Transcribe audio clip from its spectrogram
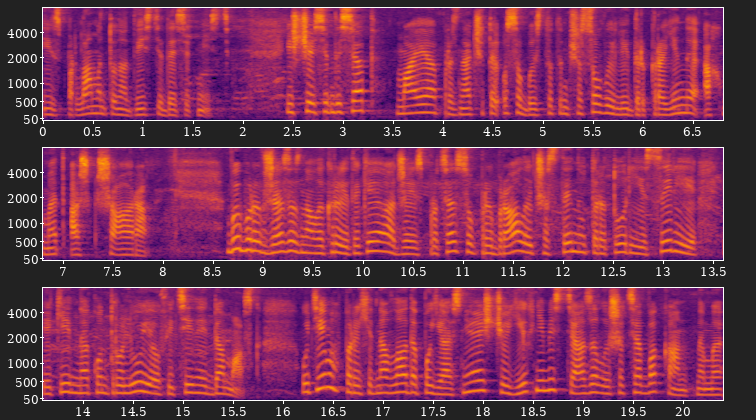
із парламенту на 210 місць. І ще 70 має призначити особисто тимчасовий лідер країни Ахмед Аш Шаара. Вибори вже зазнали критики, адже із процесу прибрали частину території Сирії, які не контролює офіційний Дамаск. Утім, перехідна влада пояснює, що їхні місця залишаться вакантними.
